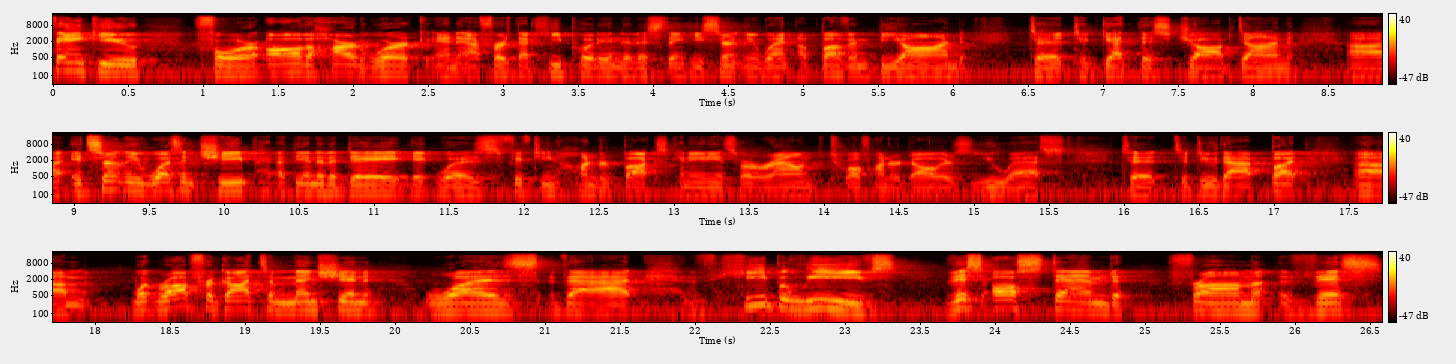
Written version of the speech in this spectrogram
Thank you for all the hard work and effort that he put into this thing. He certainly went above and beyond to, to get this job done. Uh, it certainly wasn't cheap. At the end of the day, it was 1,500 bucks Canadian, so around $1,200 US to, to do that. But um, what Rob forgot to mention was that he believes this all stemmed from this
